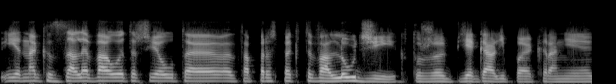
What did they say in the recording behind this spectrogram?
jednak zalewały też ją te, ta perspektywa ludzi, którzy biegali po ekranie,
